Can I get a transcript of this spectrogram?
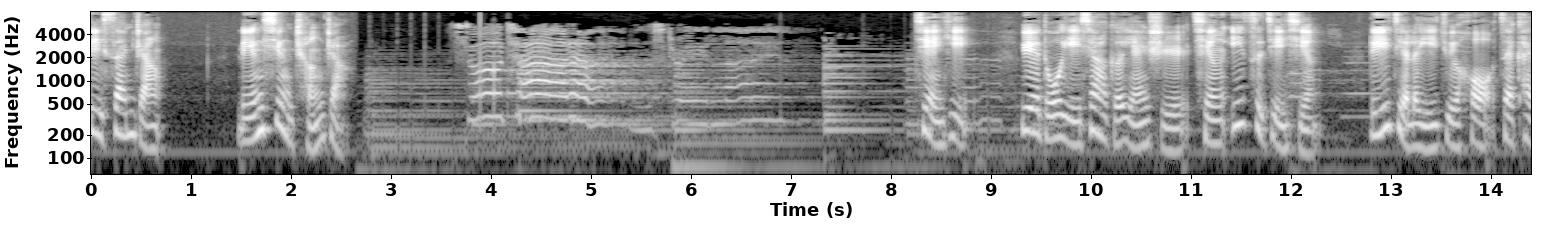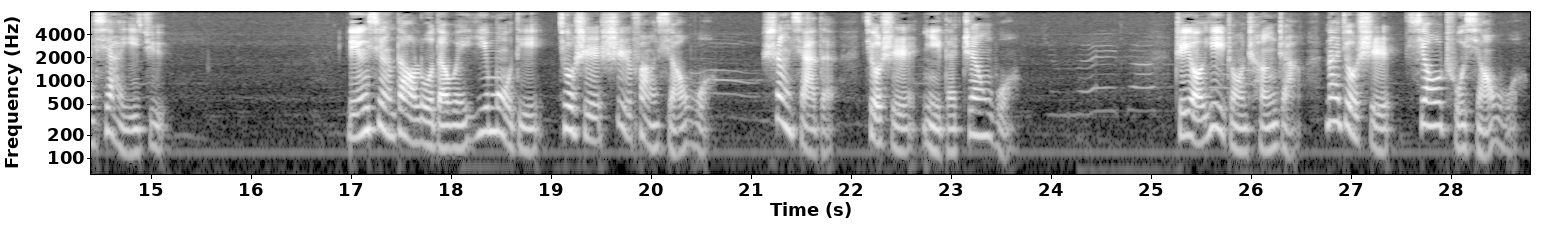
第三章，灵性成长。建议阅读以下格言时，请依次进行，理解了一句后再看下一句。灵性道路的唯一目的就是释放小我，剩下的就是你的真我。只有一种成长，那就是消除小我。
